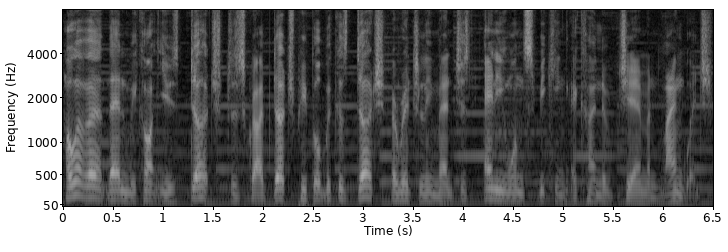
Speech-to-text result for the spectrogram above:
However, then we can't use Dutch to describe Dutch people because Dutch originally meant just anyone speaking a kind of German language.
